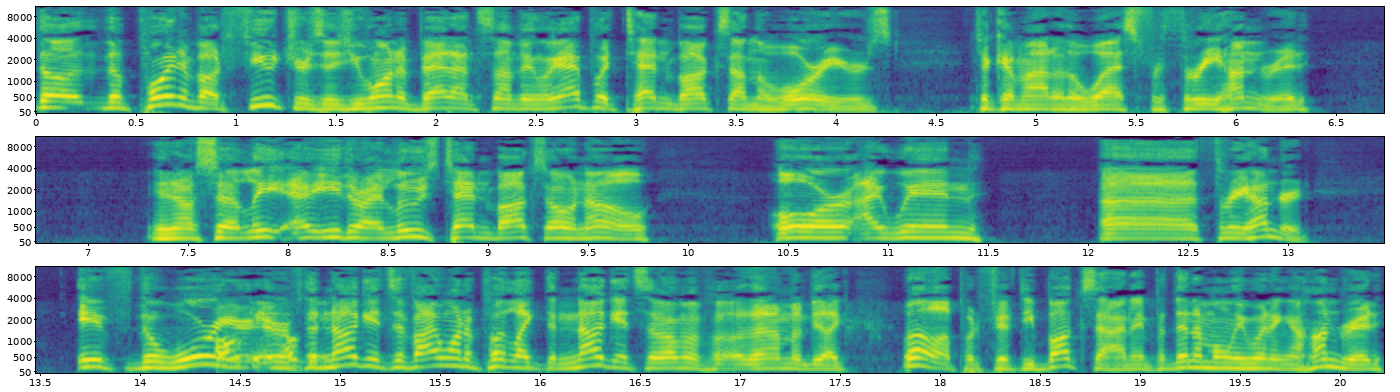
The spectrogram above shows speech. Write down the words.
the the point about futures is you want to bet on something. Like I put ten bucks on the Warriors to come out of the West for three hundred. You know, so at least either I lose ten bucks, oh no, or I win uh three hundred. If the Warrior Okay, or if the. Nuggets, if I want to put like the Nuggets, then I'm gonna put, then I'm gonna be like, well, I'll put fifty bucks on it, but then I'm only winning hundred,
